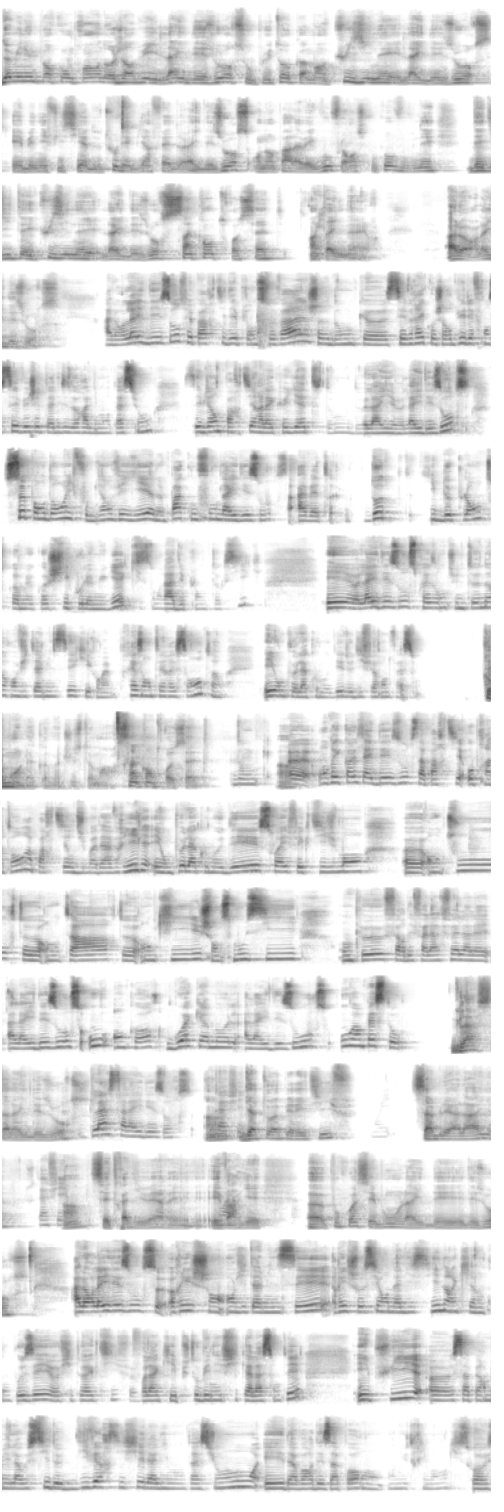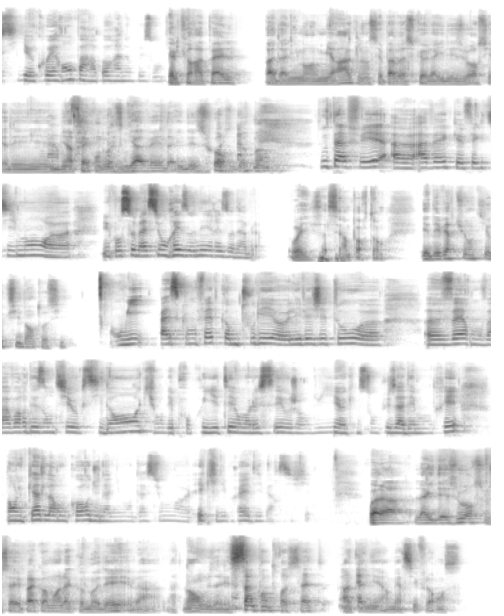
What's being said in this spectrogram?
Deux minutes pour comprendre aujourd'hui l'ail des ours, ou plutôt comment cuisiner l'ail des ours et bénéficier de tous les bienfaits de l'ail des ours. On en parle avec vous, Florence Foucault. Vous venez d'éditer Cuisiner l'ail des ours, 50 recettes printanières. Alors, l'ail des ours. Alors l'ail des ours fait partie des plantes sauvages, donc euh, c'est vrai qu'aujourd'hui les Français végétalisent leur alimentation. C'est bien de partir à la cueillette donc, de l'ail, l'ail des ours. Cependant, il faut bien veiller à ne pas confondre l'ail des ours avec d'autres types de plantes comme le cochique ou le muguet, qui sont là des plantes toxiques. Et euh, l'ail des ours présente une teneur en vitamine C qui est quand même très intéressante et on peut l'accommoder de différentes façons. Comment on l'accommode justement? Alors, 50 recettes. Donc, hein? euh, on récolte l'ail des ours à partir au printemps, à partir du mois d'avril, et on peut l'accommoder soit effectivement euh, en tourte, en tarte, en quiche, en smoothie. On peut faire des falafels à l'ail des ours ou encore guacamole à l'ail des ours ou un pesto. Glace à l'ail des ours. Glace à l'ail des ours, tout hein? à fait. Gâteau apéritif, sablé à l'ail. Tout à fait. Hein? c'est très divers et, varié. Euh, pourquoi c'est bon l'ail des, ours? Alors l'ail des ours riche en, vitamine C, riche aussi en allicine, hein, qui est un composé euh, phytoactif, voilà, qui est plutôt bénéfique à la santé. Et puis, euh, ça permet là aussi de diversifier l'alimentation et d'avoir des apports en, nutriments qui soient aussi cohérents par rapport à nos besoins. Quelques rappels pas d'aliments miracle. Hein. C'est pas parce que l'ail des ours, il y a des bienfaits qu'on doit se gaver d'ail des ours demain. Tout à fait, euh, avec effectivement euh, une consommation raisonnée et raisonnable. Oui, ça c'est important. Il y a des vertus antioxydantes aussi. Oui, parce qu'en fait, comme tous les, euh, les végétaux verts, on va avoir des antioxydants qui ont des propriétés, on le sait aujourd'hui, qui ne sont plus à démontrer, dans le cadre là encore d'une alimentation équilibrée et diversifiée. Voilà, l'ail des ours, vous savez pas comment l'accommoder. Eh ben, maintenant, vous avez 50 recettes printanières. Merci Florence.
